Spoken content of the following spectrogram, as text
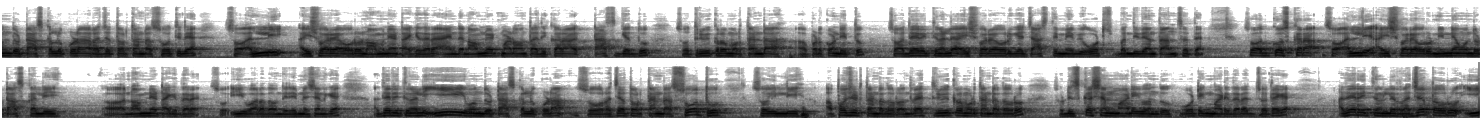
ಒಂದು ಟಾಸ್ಕಲ್ಲೂ ಕೂಡ ರಜತ್ ಅವ್ರ ತಂಡ ಸೋತಿದೆ. ಸೊ ಅಲ್ಲಿ ಐಶ್ವರ್ಯ ಅವರು ನಾಮಿನೇಟ್ ಆಗಿದ್ದಾರೆ ಆ್ಯಂಡ್ ನಾಮಿನೇಟ್ ಮಾಡುವಂಥ ಅಧಿಕಾರ ಟಾಸ್ಕ್ ಗೆದ್ದು ಸೊ ತ್ರಿವಿಕ್ರಮ್ ಅವ್ರ ತಂಡ ಪಡ್ಕೊಂಡಿತ್ತು. ಸೊ ಅದೇ ರೀತಿಯಲ್ಲಿ ಐಶ್ವರ್ಯ ಅವರಿಗೆ ಜಾಸ್ತಿ ಮೇ ಬಿ ಓಟ್ಸ್ ಬಂದಿದೆ ಅಂತ ಅನಿಸುತ್ತೆ. ಸೊ ಅದಕ್ಕೋಸ್ಕರ ಸೊ ಅಲ್ಲಿ ಐಶ್ವರ್ಯ ಅವರು ನಿನ್ನೆ ಒಂದು ಟಾಸ್ಕಲ್ಲಿ ನಾಮಿನೇಟ್ ಆಗಿದ್ದಾರೆ. ಸೊ ಈ ವಾರದ ಒಂದು ಎಲಿಮಿನೇಷನ್ಗೆ ಅದೇ ರೀತಿಯಲ್ಲಿ ಈ ಒಂದು ಟಾಸ್ಕಲ್ಲೂ ಕೂಡ ಸೊ ರಜತ್ ಅವ್ರ ತಂಡ ಸೋತು. ಸೊ ಇಲ್ಲಿ ಅಪೋಸಿಟ್ ತಂಡದವರು ಅಂದರೆ ತ್ರಿವಿಕ್ರಮ್ ಅವ್ರ ತಂಡದವರು. ಸೊ ಡಿಸ್ಕಷನ್ ಮಾಡಿ ಒಂದು ವೋಟಿಂಗ್ ಮಾಡಿದ್ದಾರೆ. ಜೊತೆಗೆ ಅದೇ ರೀತಿಯಲ್ಲಿ ರಜತ್ ಅವರು ಈ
